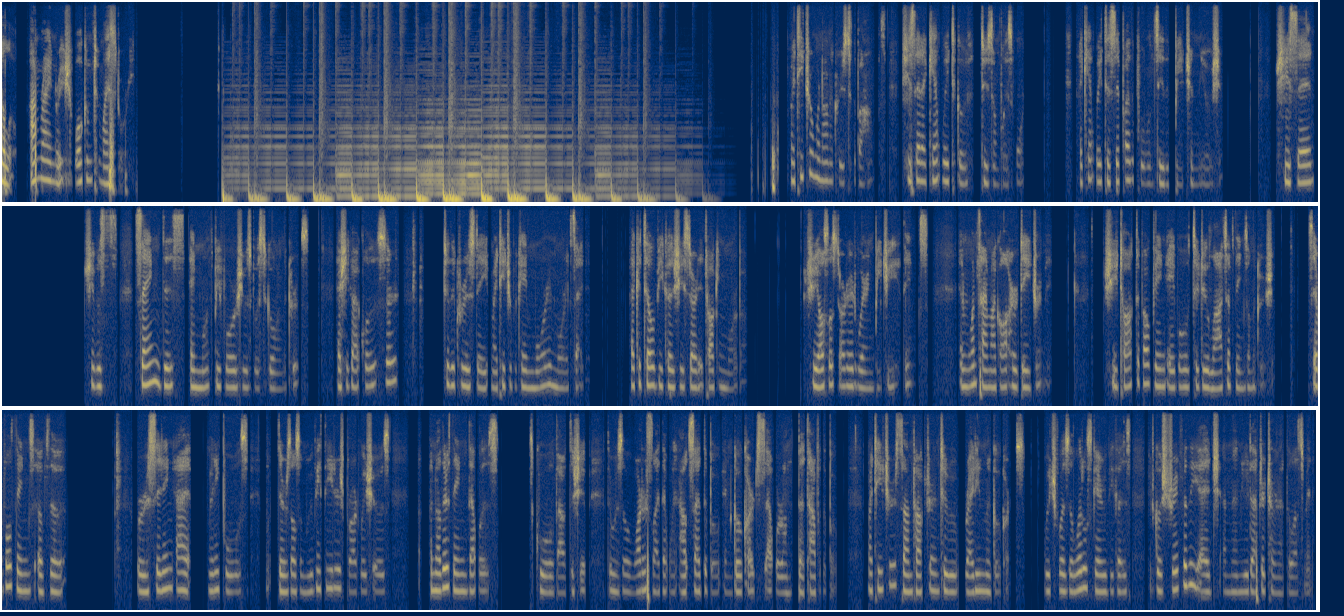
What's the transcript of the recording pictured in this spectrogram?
Hello, I'm Ryan Raiche. Welcome to my story. My teacher went on a cruise to the Bahamas. She said, I can't wait to go to someplace warm. I can't wait to sit by the pool and see the beach and the ocean. She said she was saying this a month before she was supposed to go on the cruise. As she got closer to the cruise date, my teacher became more and more excited. I could tell because she started talking more about it. She also started wearing beachy things and one time I got her daydreaming. She talked about being able to do lots of things on the cruise ship. Several things of the were sitting at many pools. There was also movie theaters, Broadway shows. Another thing that was cool about the ship, there was a water slide that went outside the boat and go-karts that were on the top of the boat. My teacher's son talked her into riding the go-karts which was a little scary because you'd go straight for the edge and then you'd have to turn at the last minute.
